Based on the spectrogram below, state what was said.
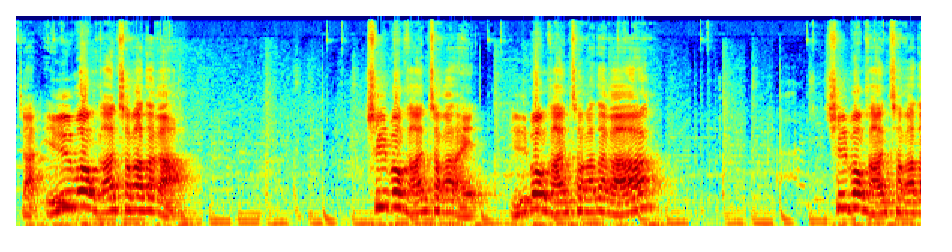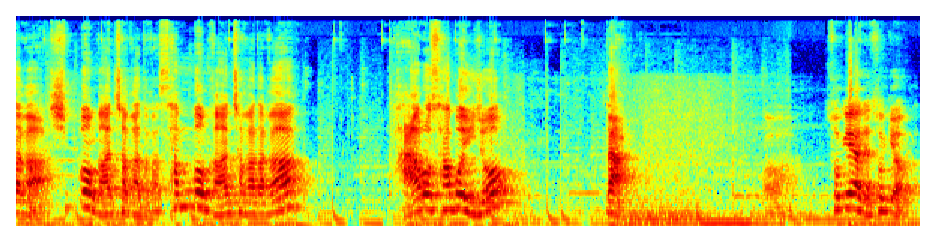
자, 1번 간척 하다가 7번 간척 하다 아니 1번 간척 하다가 7번 간척 하다가 10번 간척 하다가 3번 간척 하다가 바로 4번이죠? 딱 어, 속여야 돼, 속여.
